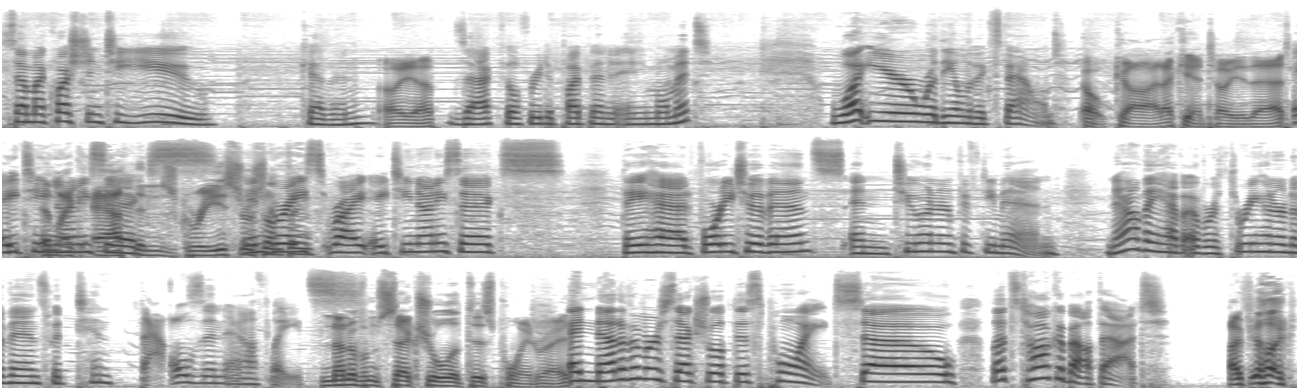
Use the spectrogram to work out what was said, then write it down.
So, my question to you, Kevin, Oh yeah. Zach, feel free to pipe in at any moment. What year were the Olympics found? Oh God, I can't tell you that. 1896. In like Athens, Greece, or In something. Greece, right? 1896. They had 42 events and 250 men. Now they have over 300 events with 10,000 athletes. None of them sexual at this point, right? and none of them are sexual at this point. So let's talk about that. I feel like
